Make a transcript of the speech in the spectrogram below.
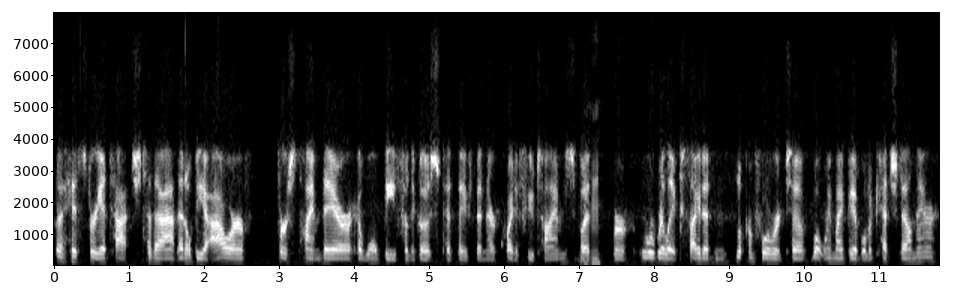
a history attached to that. It'll be our first time there. It won't be for the Ghost Pit. They've been there quite a few times, but mm-hmm. we're we're really excited and looking forward to what we might be able to catch down there.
